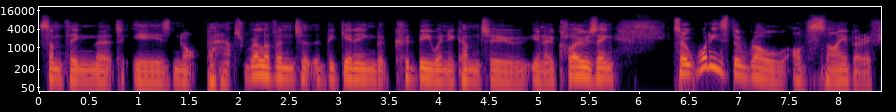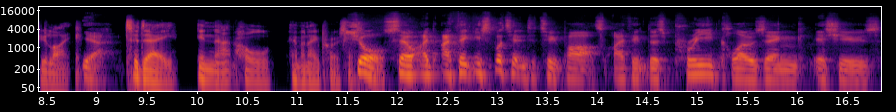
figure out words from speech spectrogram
something that is not perhaps relevant at the beginning but could be when you come to, you know, closing. So what is the role of cyber if you like? Yeah. today in that whole M&A process? Sure. So I, I think you split it into two parts. I think there's pre-closing issues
